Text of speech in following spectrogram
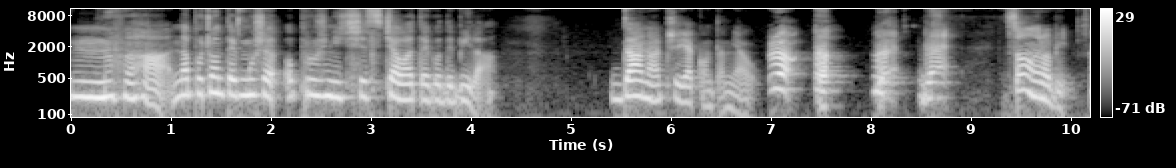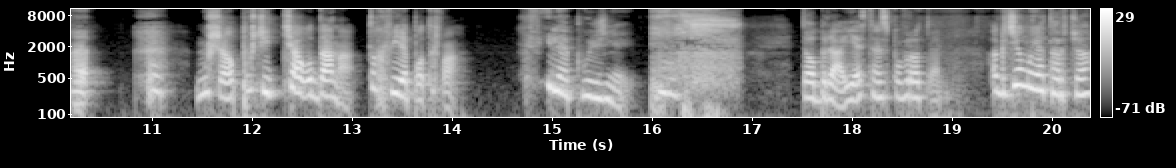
Mm, haha, na początek muszę opróżnić się z ciała tego debila. Dana, czy jak on tam miał? Co on robi? Muszę opuścić ciało Dana. To chwilę potrwa. Chwilę później. Dobra, jestem z powrotem. A gdzie moja tarcza?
